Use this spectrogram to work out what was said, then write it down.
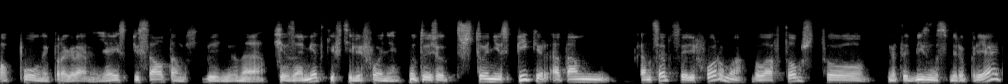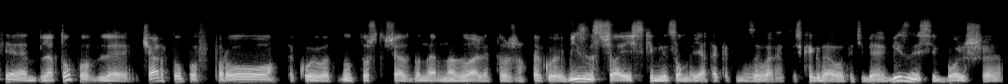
по полной программе. Я исписал там себе, не знаю, все заметки в телефоне. Ну, то есть вот что не спикер, а там концепция реформы была в том, что это бизнес-мероприятие для топов, для чар-топов про такой вот, ну, то, что сейчас бы, наверное, назвали тоже такой бизнес с человеческим лицом, я так это называю. То есть когда вот у тебя в бизнесе больше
